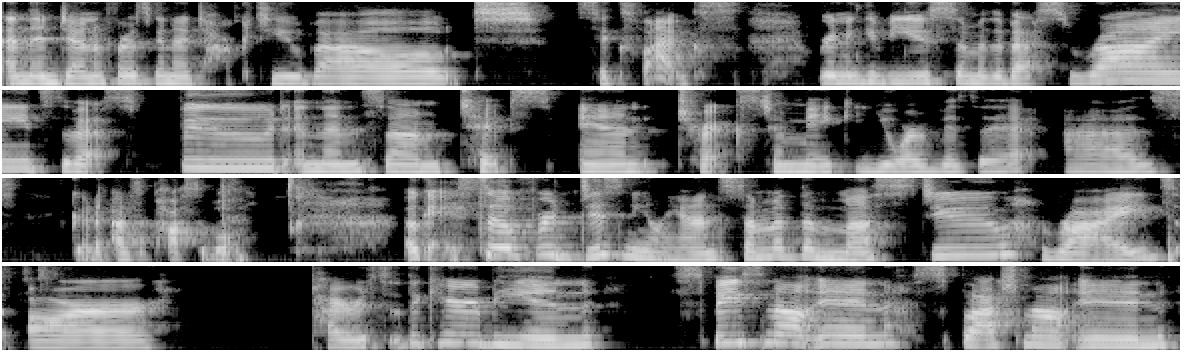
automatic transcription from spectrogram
and then Jennifer is going to talk to you about Six Flags. We're going to give you some of the best rides, the best food, and then some tips and tricks to make your visit as good as possible. Okay, so for Disneyland, some of the must do rides are Pirates of the Caribbean, Space Mountain, Splash Mountain,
